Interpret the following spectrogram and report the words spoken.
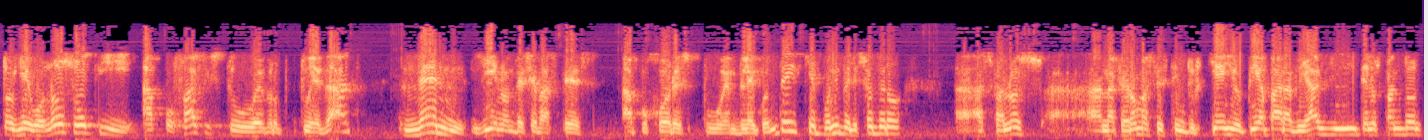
το γεγονός ότι αποφάσεις του, Ευρω... του ΕΔΑΤ δεν γίνονται σεβαστές από χώρες που εμπλέκονται και πολύ περισσότερο α, ασφαλώς α, αναφερόμαστε στην Τουρκία η οποία παραβιάζει ή τέλος πάντων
